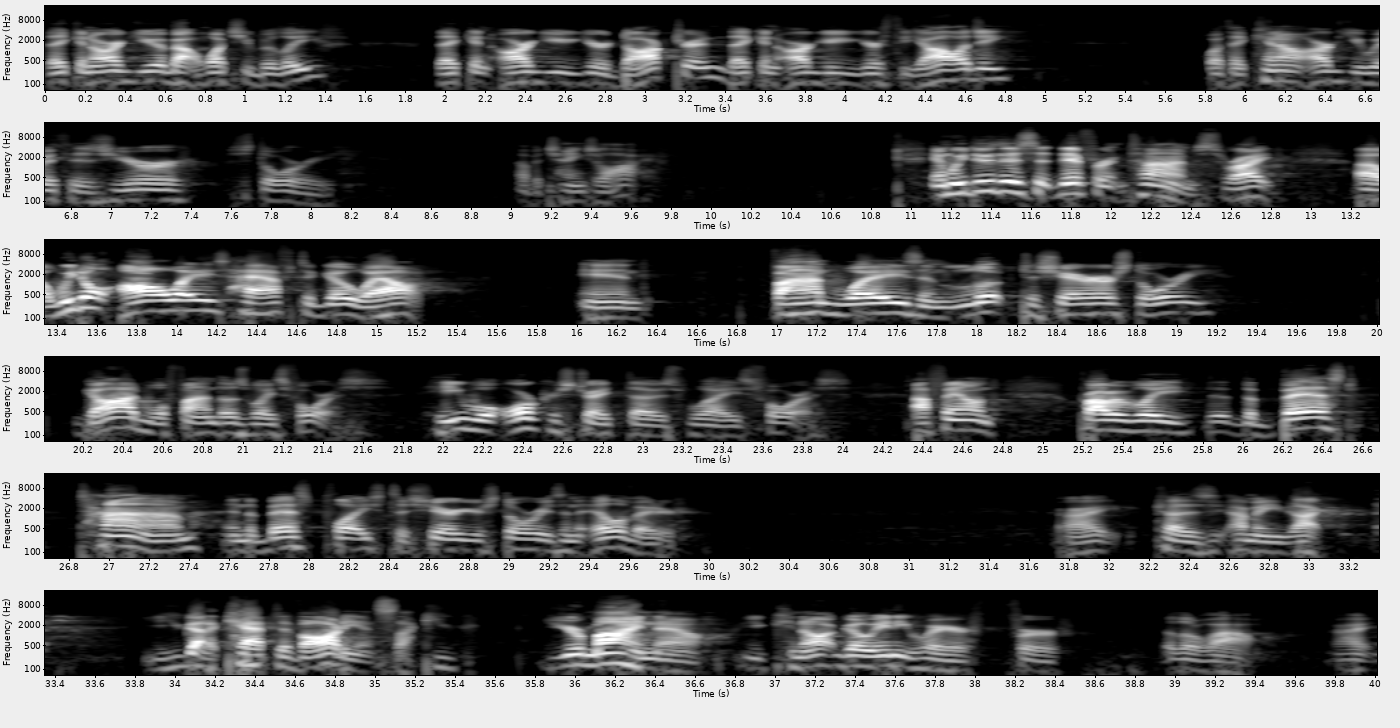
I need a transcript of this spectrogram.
They can argue about what you believe, they can argue your doctrine, they can argue your theology. What they cannot argue with is your story of a changed life. And we do this at different times, right? Uh, we don't always have to go out and find ways and look to share our story. God will find those ways for us, He will orchestrate those ways for us. I found probably the, the best time and the best place to share your story is in the elevator. All right? Because, I mean, like, you got a captive audience. Like, you, you're mine now. You cannot go anywhere for a little while. Right?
